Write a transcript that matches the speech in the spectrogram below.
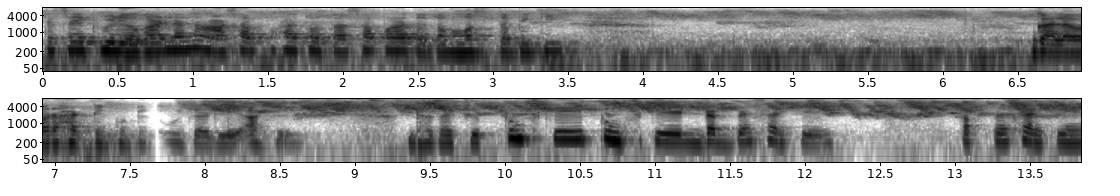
त्याचा एक व्हिडिओ काढला ना असा पाहत होता असा पाहत होता मस्तपैकी. गालावर हाटी कुटी उजडली आहे. ढगाचे पुंचके पुंचके डब्यासारखे कप्प्यासारखे.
